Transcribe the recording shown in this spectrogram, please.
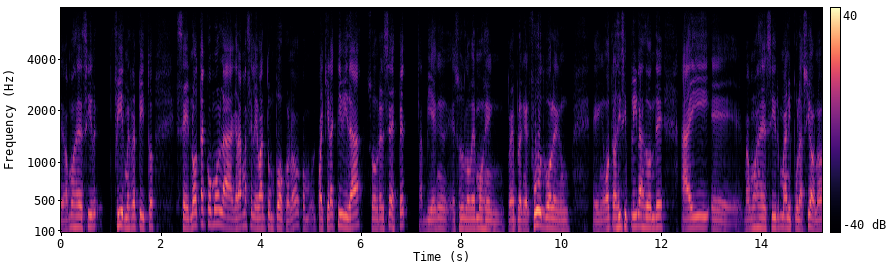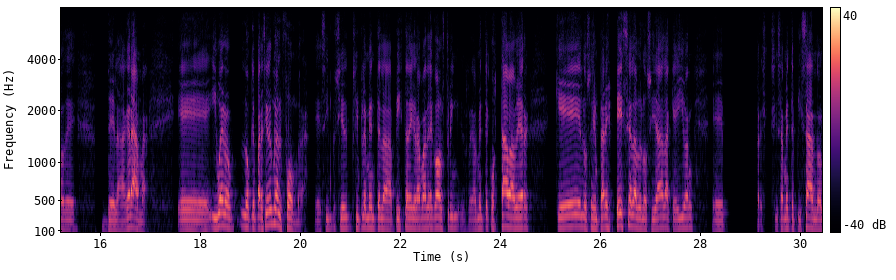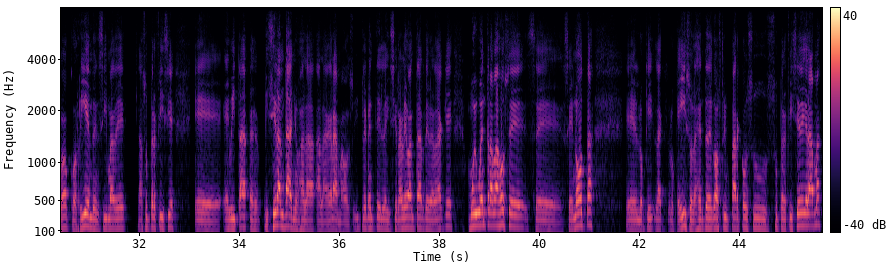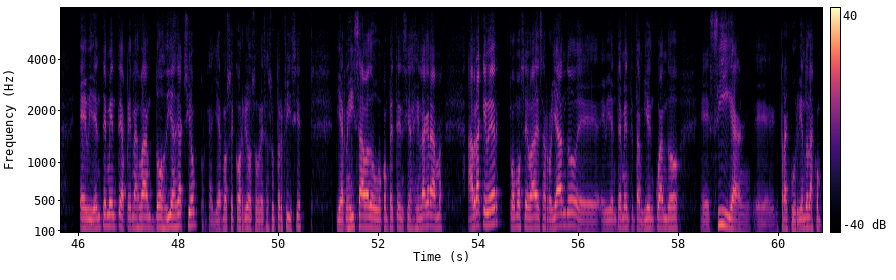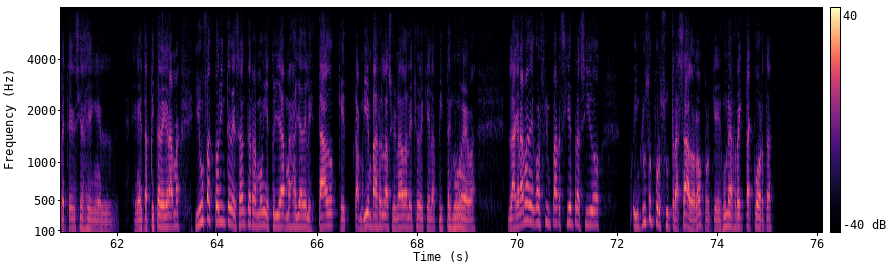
vamos a decir, firmes, repito, se nota como la grama se levanta un poco, ¿no? Como cualquier actividad sobre el césped, también eso lo vemos en, por ejemplo, en el fútbol, en, en otras disciplinas donde hay, eh, vamos a decir, manipulación ¿no? de, de, la grama. Eh, y bueno, lo que parecía una alfombra, eh, simplemente la pista de grama de Gulfstream, realmente costaba ver que los ejemplares, pese a la velocidad a la que iban, precisamente pisando, ¿no? corriendo encima de la superficie, eh, eh, hicieran daños a la, a la, grama o simplemente le hicieran levantar. De verdad que muy buen trabajo se, se, nota eh, lo, que, lo que hizo la gente de Gulfstream Park con su superficie de grama. Evidentemente apenas van dos días de acción, porque ayer no se corrió sobre esa superficie. Viernes y sábado hubo competencias en la grama. Habrá que ver cómo se va desarrollando. evidentemente también cuando eh, sigan eh, transcurriendo las competencias en, el, en esta pista de grama. Y un factor interesante, Ramón, y esto ya más allá del estado, que también va relacionado al hecho de que la pista es nueva. La grama de Gulfstream Park siempre ha sido, incluso por su trazado, ¿no? porque es una recta corta,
